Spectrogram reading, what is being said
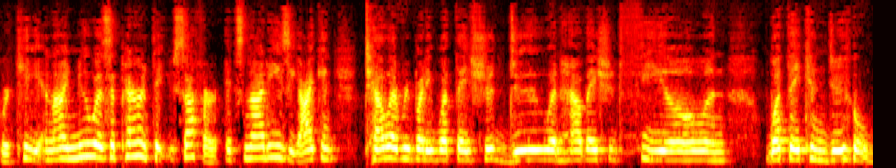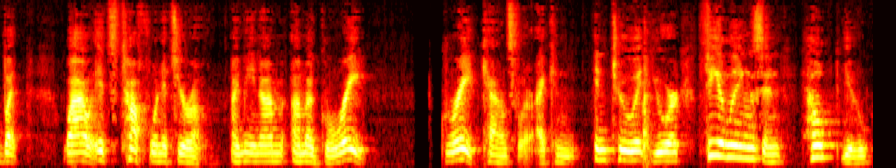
were key, and I knew as a parent that you suffer. It's not easy. I can tell everybody what they should do and how they should feel and what they can do, but wow, it's tough when it's your own. I mean, I'm I'm a great great counselor. I can intuit your feelings and help you.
